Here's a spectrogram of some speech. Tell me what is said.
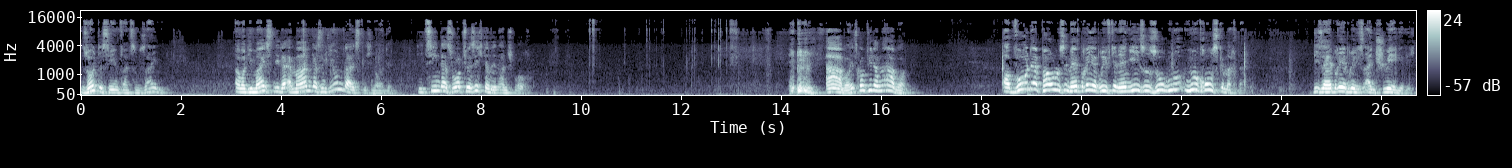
Sollte es jedenfalls so sein. Aber die meisten, die da ermahnen, das sind die ungeistlichen Leute. Die ziehen das Wort für sich dann in Anspruch. Aber, jetzt kommt wieder ein Aber. Obwohl der Paulus im Hebräerbrief den Herrn Jesus so nur, nur groß gemacht hat. Dieser Hebräerbrief ist ein Schwergewicht,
